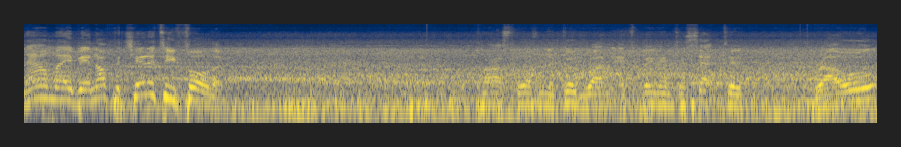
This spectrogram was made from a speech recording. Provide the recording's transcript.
Now maybe an opportunity for them. The pass wasn't a good one, it's been intercepted. Raul.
